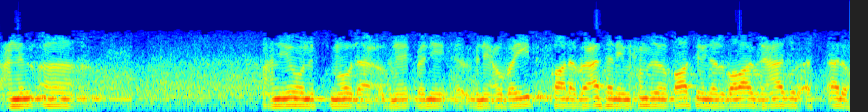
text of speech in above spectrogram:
عن آه، عن يونس مولى بن بني بن عبيد قال بعثني محمد بن القاسم إلى البراء بن عازب أسأله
